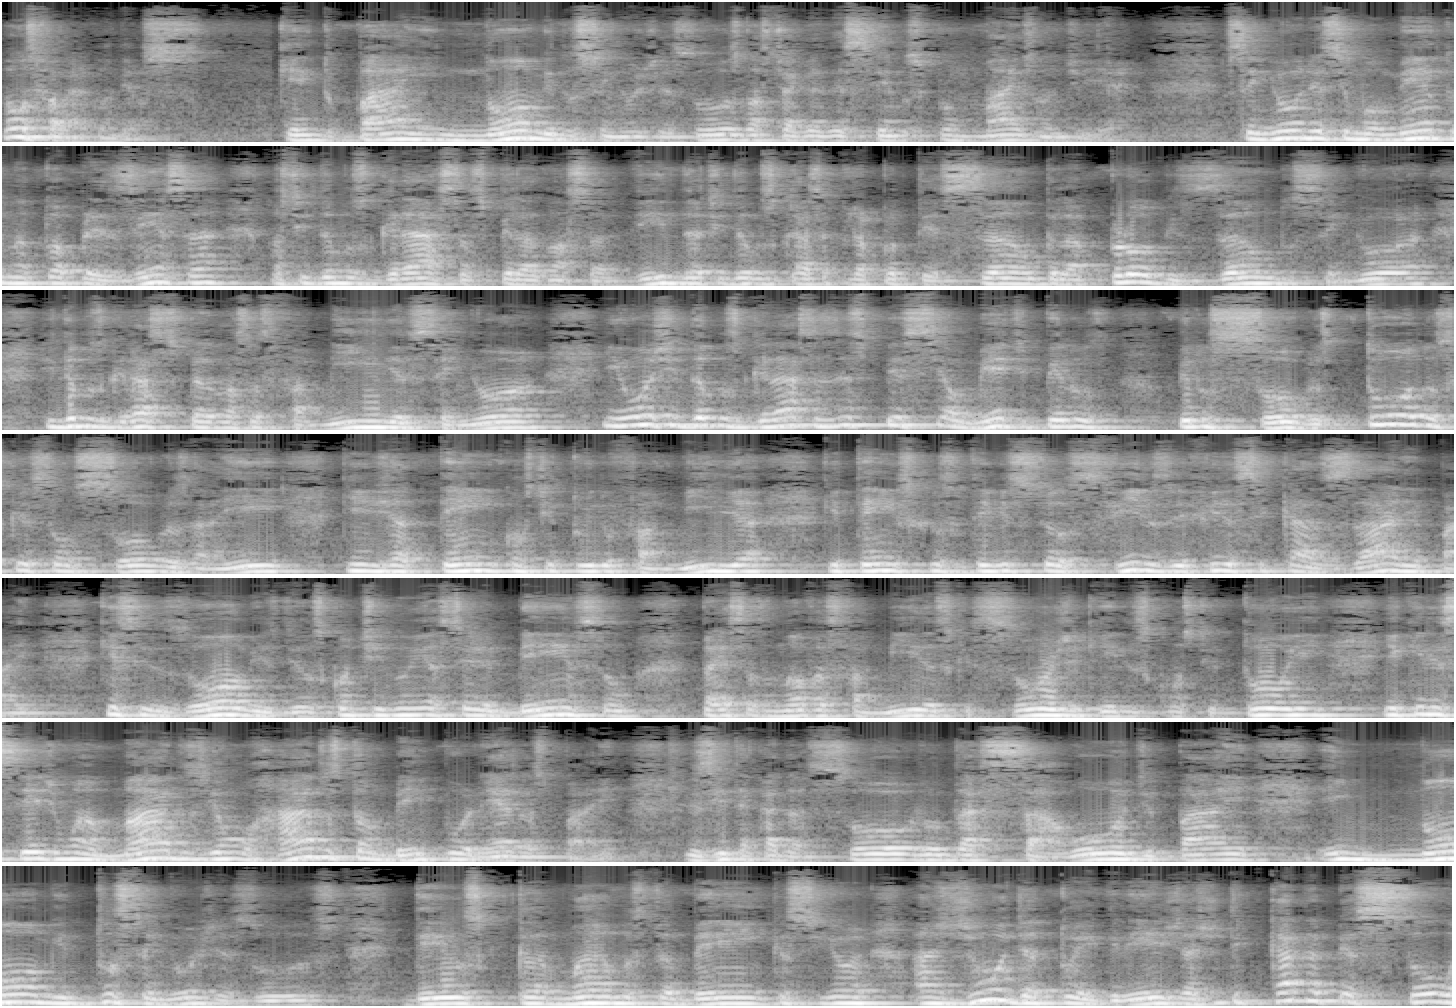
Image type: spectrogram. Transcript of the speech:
Vamos falar com Deus. Querido Pai, em nome do Senhor Jesus, nós te agradecemos por mais um dia. Senhor, nesse momento, na tua presença, nós te damos graças pela nossa vida, te damos graças pela proteção, pela provisão do Senhor, te damos graças pelas nossas famílias, Senhor, e hoje damos graças especialmente pelos pelos sogros, todos que são sogros aí, que já têm constituído família, que têm, visto seus filhos e filhas se casarem, Pai. Que esses homens, Deus, continuem a ser bênção para essas novas famílias que surgem, que eles constituem e que eles sejam amados e honrados também por elas, Pai. Visita cada sogro, da saúde, Pai, em nome do Senhor Jesus. Deus, clamamos também que o Senhor ajude a tua igreja, ajude cada pessoa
